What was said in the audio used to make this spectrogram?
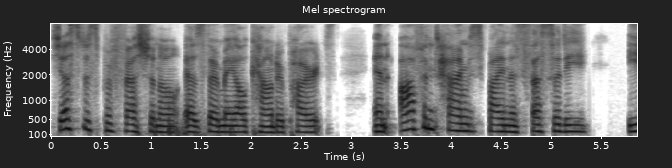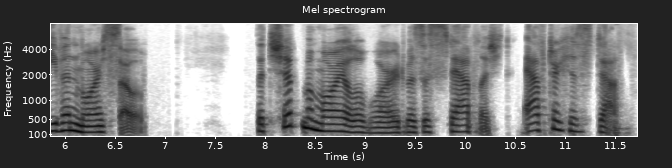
just as professional as their male counterparts, and oftentimes by necessity, even more so. The Chipp Memorial Award was established after his death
